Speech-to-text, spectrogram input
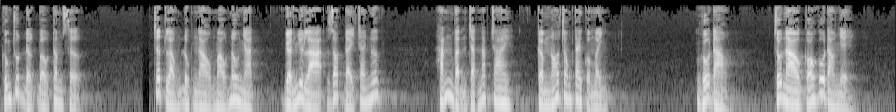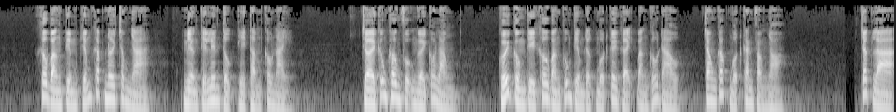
cũng chút được bầu tâm sự. Chất lỏng đục ngầu màu nâu nhạt, gần như là rót đầy chai nước. Hắn vặn chặt nắp chai, cầm nó trong tay của mình. Gỗ đào, chỗ nào có gỗ đào nhỉ? Khâu Bằng tìm kiếm khắp nơi trong nhà, miệng thì liên tục thì thầm câu này. Trời cũng không phụ người có lòng. Cuối cùng thì Khâu Bằng cũng tìm được một cây gậy bằng gỗ đào trong góc một căn phòng nhỏ. Chắc là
